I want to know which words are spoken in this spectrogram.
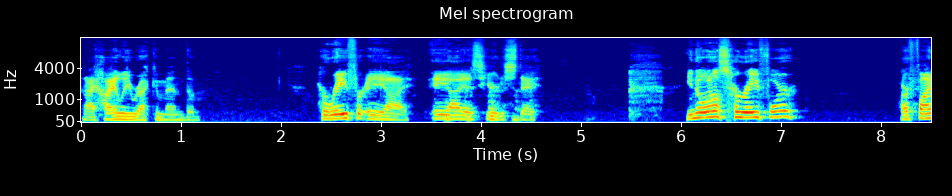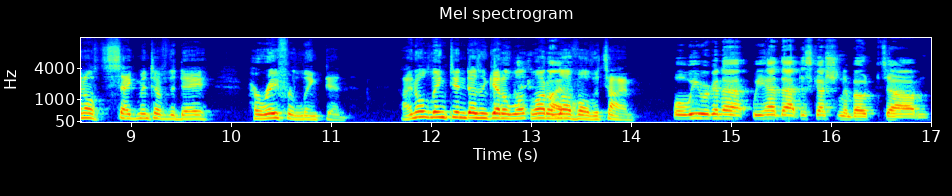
and I highly recommend them. Hooray for AI. AI is here to stay. You know what else hooray for? Our final segment of the day. Hooray for LinkedIn. I know LinkedIn doesn't get a lot of love all the time. Well, we were gonna we had that discussion about um,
